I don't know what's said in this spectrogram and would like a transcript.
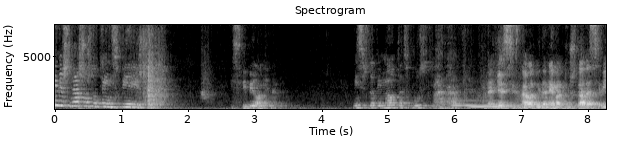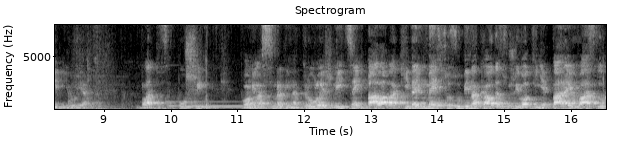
vidiš nešto što te inspiriše. Jesi ti bila nekad? Misliš da bi me otac pustio? Da jesi, znala bi da nema tu šta da se vidi, Julija. Blato se puši, gomila smrdi na trule, žlica im palava, kidaju meso zubima kao da su životinje, paraju vazduh,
